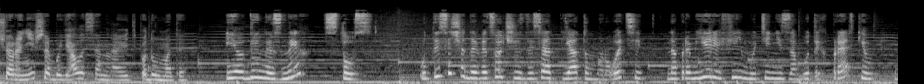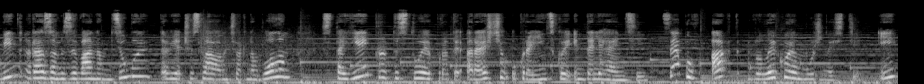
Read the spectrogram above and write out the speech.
що раніше боялися навіть подумати. І один із них Стус. У 1965 році на прем'єрі фільму Тіні забутих предків він разом з Іваном Дзюбою та В'ячеславом Чорноволом стає й протестує проти арештів української інтелігенції. Це був акт великої мужності і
